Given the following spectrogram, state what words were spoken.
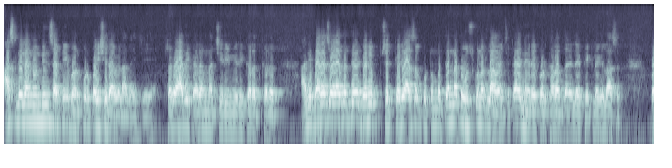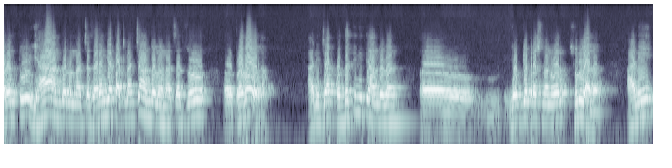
असलेल्या नोंदींसाठी भरपूर पैसे द्यावे लागायचे. सगळ्या अधिकाऱ्यांना चिरीमिरी करत करत. आणि बऱ्याच वेळा तर ते गरीब शेतकरी असेल कुटुंब त्यांना तर हुसकूनच लावायचे. काय नाही रेकॉर्ड खराब झालेलं आहे फेकलं गेलं असत परंतु ह्या आंदोलनाचा जरंग्या पाटलांच्या आंदोलनाचा जो प्रभाव होता आणि ज्या पद्धतीने ते आंदोलन योग्य प्रश्नांवर सुरू झालं आणि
